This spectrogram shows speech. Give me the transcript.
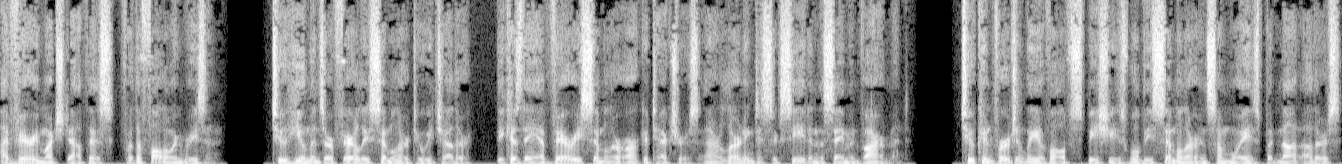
I very much doubt this, for the following reason. Two humans are fairly similar to each other, because they have very similar architectures and are learning to succeed in the same environment. Two convergently evolved species will be similar in some ways but not others,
